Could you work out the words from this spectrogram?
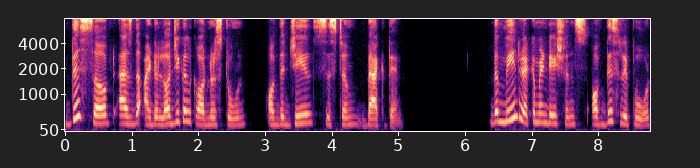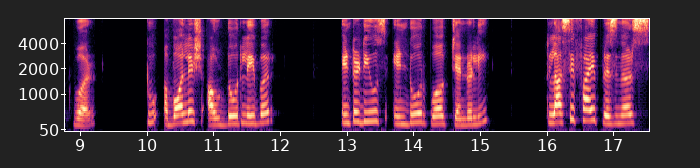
This served as the ideological cornerstone of the jail system back then. The main recommendations of this report were to abolish outdoor labor, introduce indoor work generally, classify prisoners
